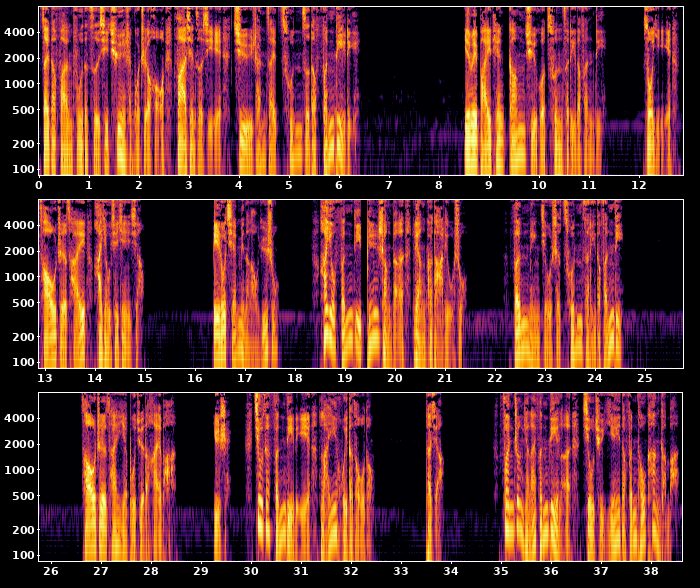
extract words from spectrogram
在他反复的仔细确认过之后，发现自己居然在村子的坟地里。因为白天刚去过村子里的坟地。所以曹志才还有些印象，比如前面的老榆树，还有坟地边上的两棵大柳树，分明就是村子里的坟地。曹志才也不觉得害怕，于是就在坟地里来回的走动。他想，反正也来坟地了，就去爷爷的坟头看看吧。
